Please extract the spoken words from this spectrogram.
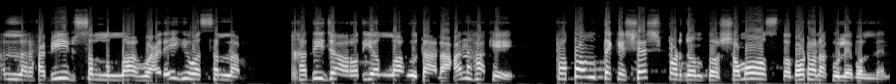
আল্লাহর হাবিব সাল্লাল্লাহু আলাইহি ওয়াসাল্লাম খাদিজা রাদিয়াল্লাহু তাআলা আনহাকে প্রথম থেকে শেষ পর্যন্ত সমস্ত ঘটনা খুলে বললেন।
